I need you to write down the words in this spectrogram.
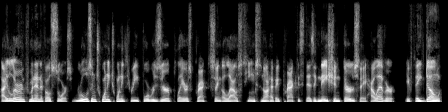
I learned from an NFL source. Rules in 2023 for reserve players practicing allows teams to not have a practice designation Thursday. However, if they don't,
